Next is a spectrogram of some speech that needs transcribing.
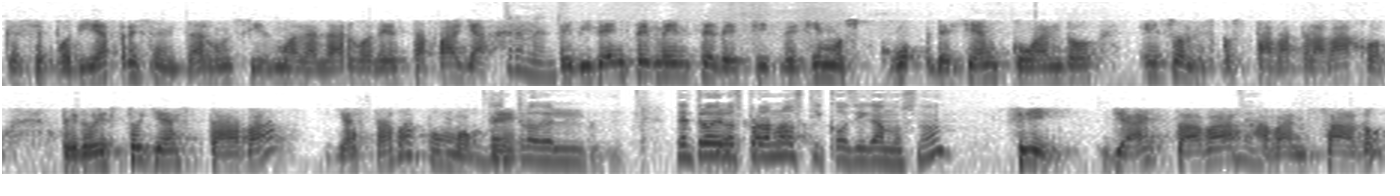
que se podía presentar un sismo a lo largo de esta falla. Evidentemente decimos decían cuando eso les costaba trabajo, pero esto ya estaba, ya estaba como dentro del dentro de los pronósticos, digamos, ¿no? Sí, ya estaba avanzado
